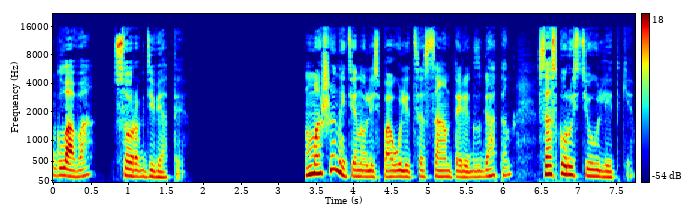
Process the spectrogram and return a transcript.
Глава 49. Машины тянулись по улице Санта-Риксгаттен со скоростью улитки.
